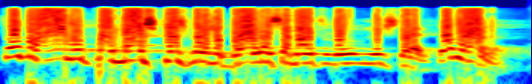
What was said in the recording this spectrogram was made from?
Todo ano põe mais de 500 milhões de dólares no orçamento do Ministério. Todo ano.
